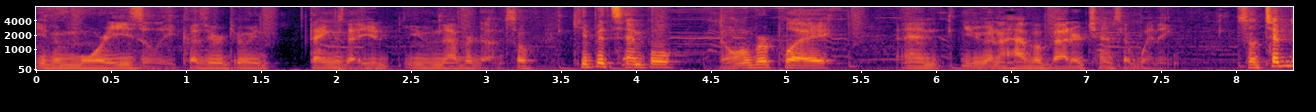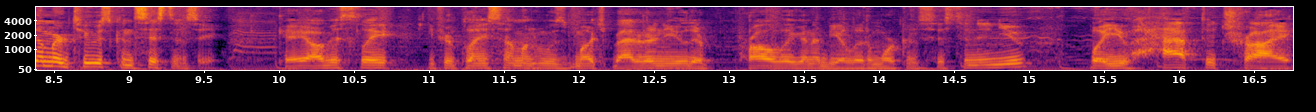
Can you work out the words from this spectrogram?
even more easily because you're doing things that you, you've never done. So keep it simple, don't overplay, and you're to have a better chance at winning. So tip number two is consistency. Okay, obviously, if you're playing someone who's much better than you, they're probably to be a little more consistent than you, but you have to try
